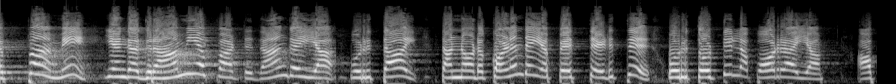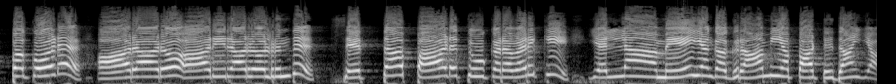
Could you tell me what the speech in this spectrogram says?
எப்பவுமே எங்க கிராமிய பாட்டு தாங்க ஐயா. ஒரு தாய் தன்னோட குழந்தைய பெத்தெடுத்து ஒரு தொட்டில போடுறாய்யா அப்ப கூட ஆறாரோ ஆறிராரோ இருந்து செத்தா பாட தூக்குற வரைக்கும் எல்லாமே எங்க கிராமிய பாட்டு தான் ஐயா.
